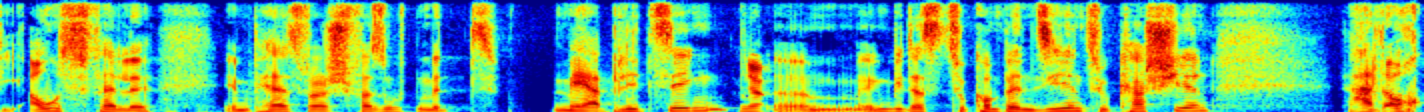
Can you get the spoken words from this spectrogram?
die Ausfälle im Pass Rush versucht mit mehr Blitzing ja. ähm, irgendwie das zu kompensieren, zu kaschieren. Hat auch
